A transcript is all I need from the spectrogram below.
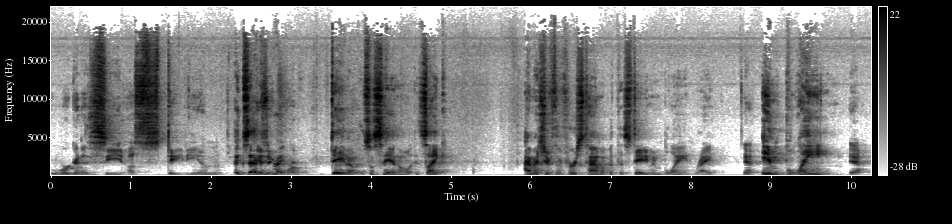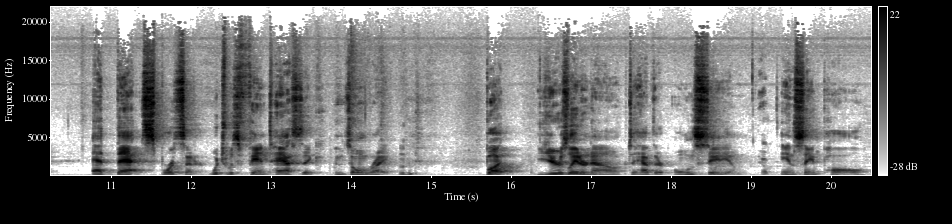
we're gonna see a stadium Exactly is right. incredible. Dave, I was just saying, though, it's like I met you for the first time up at the stadium in Blaine, right? Yeah, In Blaine. yeah, at that sports center, which was fantastic in its own right. Mm-hmm. But years later now, to have their own stadium Yep. in St. Paul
